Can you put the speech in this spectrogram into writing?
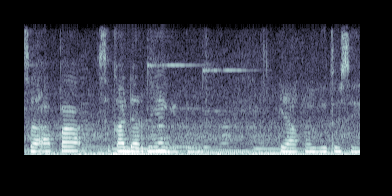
se apa sekadarnya gitu. Ya kayak gitu sih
